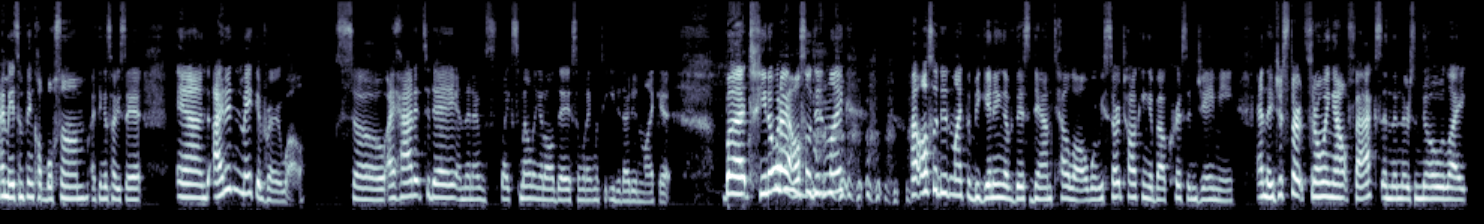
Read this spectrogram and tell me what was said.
I made something called bosam, I think is how you say it, and I didn't make it very well. So I had it today, and then I was like smelling it all day. So when I went to eat it, I didn't like it. But you know what I also didn't like? I also didn't like the beginning of this damn tell all where we start talking about Chris and Jamie and they just start throwing out facts and then there's no like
